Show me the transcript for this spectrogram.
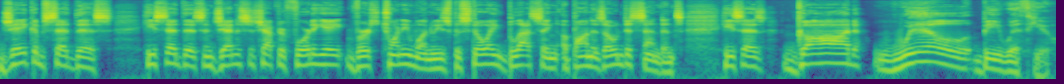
Jacob said this. He said this in Genesis chapter 48, verse 21. When he's bestowing blessing upon his own descendants, he says, God will be with you.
